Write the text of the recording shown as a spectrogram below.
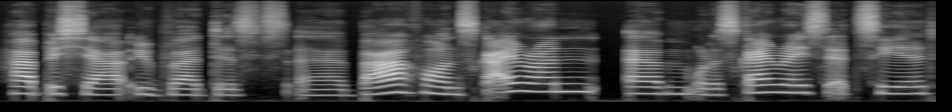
habe ich ja über das äh, Barhorn Skyrun ähm, oder Sky Race erzählt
